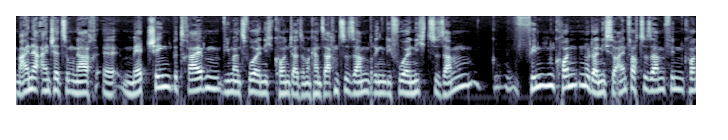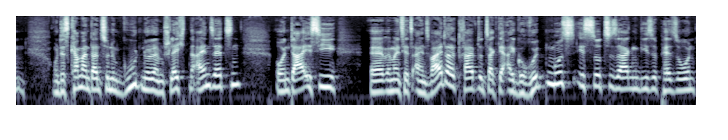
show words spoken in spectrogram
meiner Einschätzung nach äh, Matching betreiben, wie man es vorher nicht konnte. Also man kann Sachen zusammenbringen, die vorher nicht zusammenfinden konnten oder nicht so einfach zusammenfinden konnten. Und das kann man dann zu einem guten oder einem schlechten einsetzen. Und da ist sie äh, wenn man es jetzt eins weiter treibt und sagt, der Algorithmus ist sozusagen diese Person,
